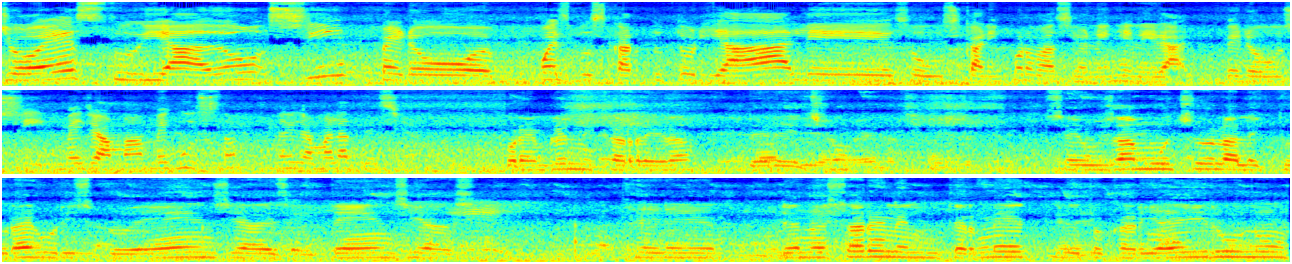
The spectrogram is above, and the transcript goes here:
Yo he estudiado, sí, pero pues buscar tutoriales o buscar información en general, pero sí, me llama, me gusta, me llama la atención. Por ejemplo, en mi carrera, Derecho, se usa mucho la lectura de jurisprudencia, de sentencias, de no estar en el internet le tocaría ir uno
